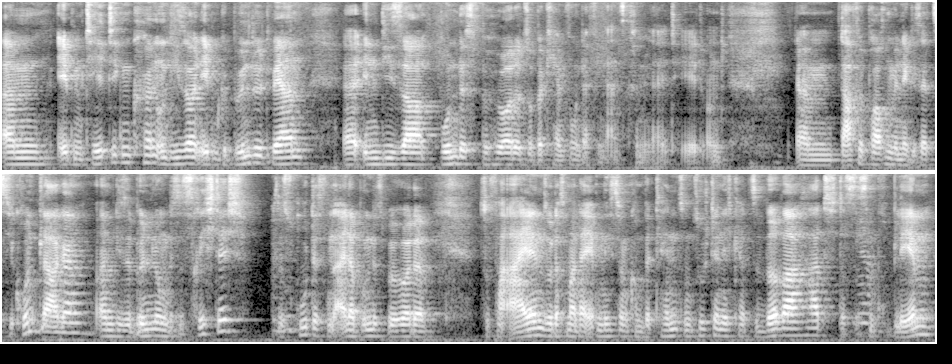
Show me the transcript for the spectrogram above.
ähm, eben tätigen können und die sollen eben gebündelt werden in dieser Bundesbehörde zur Bekämpfung der Finanzkriminalität. Und ähm, dafür brauchen wir eine gesetzliche Grundlage. Ähm, diese Bündelung, das ist richtig. Es ist mhm. gut, das in einer Bundesbehörde zu vereinen, sodass man da eben nicht so ein Kompetenz- und Zuständigkeitswirrwarr hat. Das ist ja. ein Problem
